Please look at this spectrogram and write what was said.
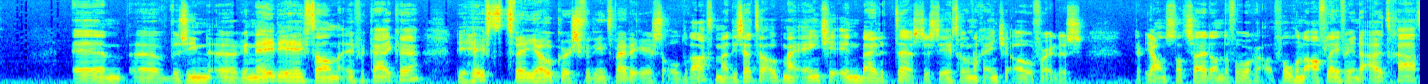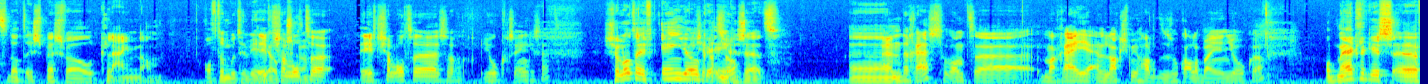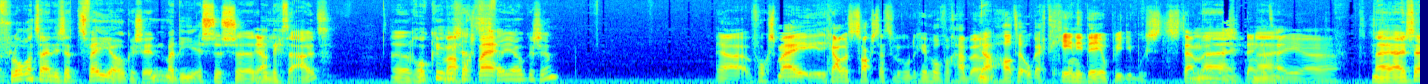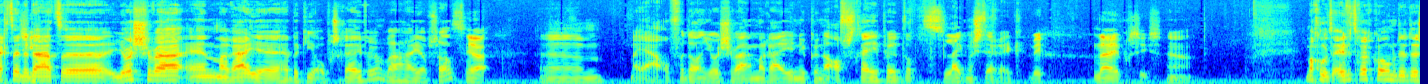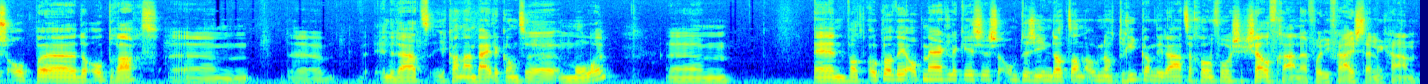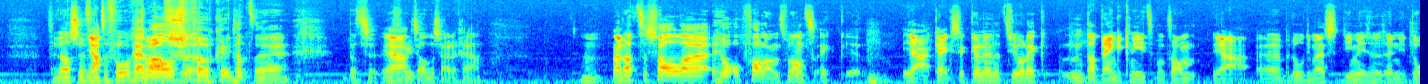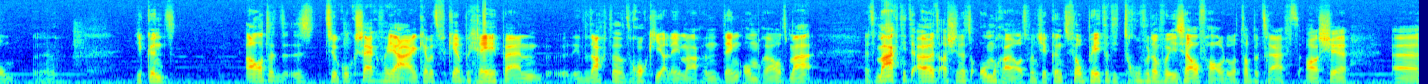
En eh, we zien eh, René, die heeft dan, even kijken, die heeft twee jokers verdiend bij de eerste opdracht, maar die zette ook maar eentje in bij de test. Dus die heeft er ook nog eentje over. Dus de Ja. kans dat zij dan de vorige- volgende aflevering eruit gaat, dat is best wel klein dan. Of er moeten weer Heeft jokers komen. Charlotte, heeft Charlotte zijn jokers ingezet? Charlotte heeft één joker ingezet. Ehm, en de rest? Want eh Marije en Lakshmi hadden dus ook allebei een joker. Opmerkelijk is, eh Florentijn die zet twee jokers in, maar die is dus, eh, Ja. die ligt eruit. Rocky Maar die zet mij- twee jokers in. Ja, volgens mij gaan we het straks natuurlijk ook nog even over hebben. Ja. Had hij ook echt geen idee op wie die moest stemmen. Nee, dus ik denk nee. dat hij... Nee, hij zegt inderdaad Joshua en Marije heb ik hier opgeschreven, waar hij op zat. ja. Ehm, maar ja, of we dan Joshua en Marije nu kunnen afstrepen, dat lijkt me sterk. Nee, precies. Ja. Maar goed, even terugkomende dus op eh, de opdracht. Ehm, eh, inderdaad, je kan aan beide kanten mollen. Ehm, en wat ook wel weer opmerkelijk is, is om te zien dat dan ook nog drie kandidaten gewoon voor zichzelf gaan en voor die vrijstelling gaan. Terwijl ze Ja, van tevoren hebben afgesproken dat, eh, dat ze Ja. voor iets anders zouden gaan. Maar dat is wel eh, heel opvallend. Want ik... eh, ja, kijk, ze kunnen natuurlijk... mm, Dat denk ik niet. Want dan... Ja, ik bedoel, die mensen die meedoen zijn niet dom. Je kunt altijd natuurlijk ook zeggen van... Ja, ik heb het verkeerd begrepen. En ik dacht dat Rocky alleen maar een ding omruilt. Maar... Het maakt niet uit als je het omruilt. Want je kunt veel beter die troeven dan voor jezelf houden wat dat betreft. Als je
